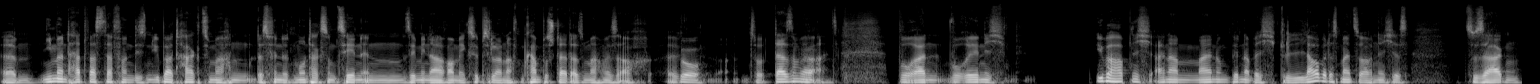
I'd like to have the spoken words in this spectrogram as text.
ähm, niemand hat was davon, diesen Übertrag zu machen. Das findet montags um 10 in Seminarraum XY auf dem Campus statt, also machen wir es auch. Äh, so. so, da sind wir eins. Woran, worin ich überhaupt nicht einer Meinung bin, aber ich glaube, das meinst du auch nicht, ist zu sagen,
